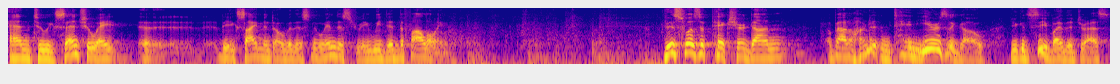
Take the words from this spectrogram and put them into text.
And to accentuate uh, the excitement over this new industry, we did the following. This was a picture done about 110 years ago. You can see by the dress.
